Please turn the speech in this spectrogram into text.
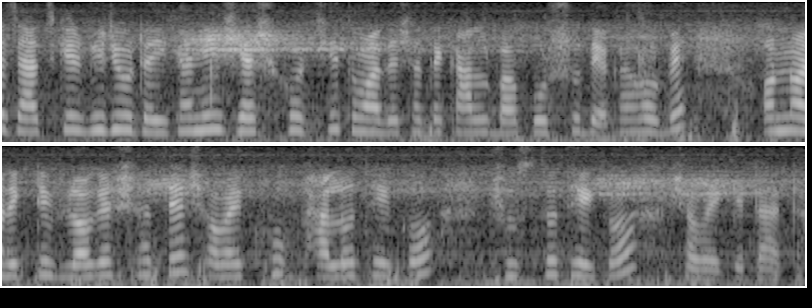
আছে, আজকের ভিডিওটা এখানেই শেষ করছি। তোমাদের সাথে কাল বা পরশু দেখা হবে অন্য আরেকটি ব্লগের সাথে। সবাই খুব ভালো থেকো, সুস্থ থেকো। সবাইকে টাটা।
